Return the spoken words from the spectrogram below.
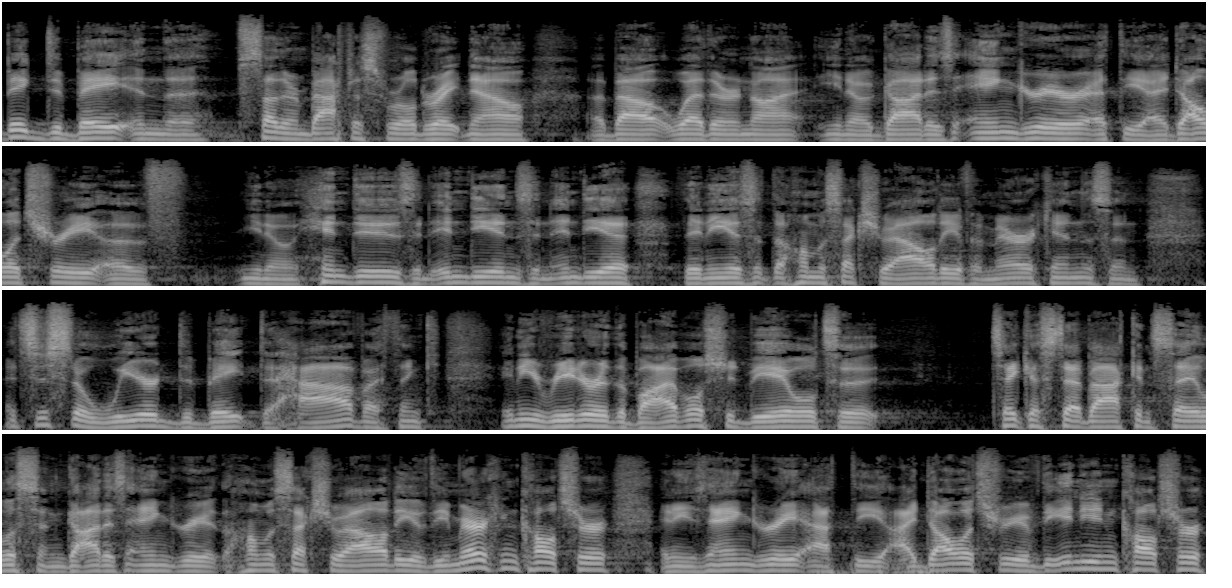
big debate in the Southern Baptist world right now about whether or not, you know, God is angrier at the idolatry of, you know, Hindus and Indians in India than he is at the homosexuality of Americans. And it's just a weird debate to have. I think any reader of the Bible should be able to take a step back and say, listen, God is angry at the homosexuality of the American culture, and he's angry at the idolatry of the Indian culture.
